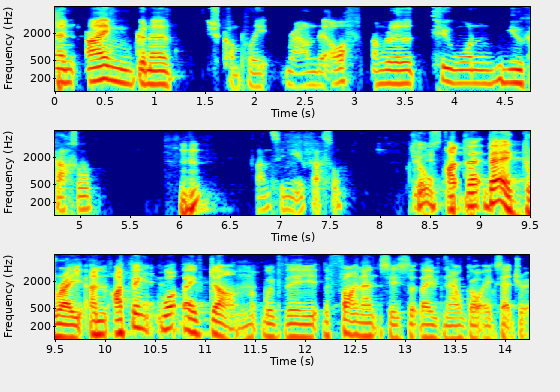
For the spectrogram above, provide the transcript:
and I'm gonna just complete round it off. I'm gonna two one Newcastle. Mhm. Fancy Newcastle. Cool. Just- Uh, they're, they're great, and I think Yeah. what they've done with the the finances that they've now got, etc.,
